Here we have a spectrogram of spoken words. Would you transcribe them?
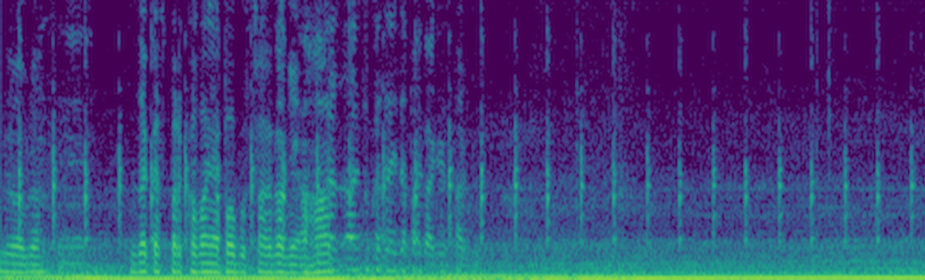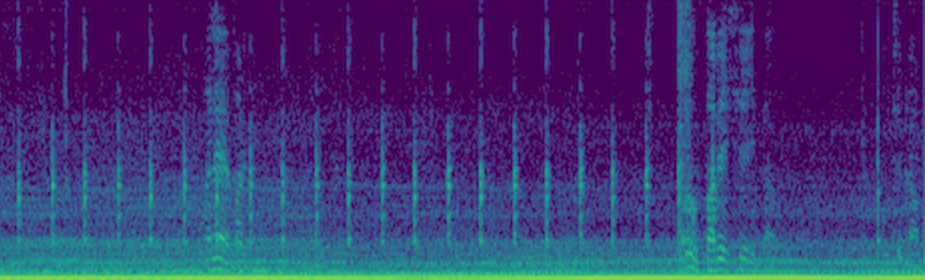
Dobra. Zakaz parkowania po obu stronach drogi, aha. Ale tu kazali zaparkować, jest parkuj. A nie, parkuj. Ustawię się i tam. I czekamy.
